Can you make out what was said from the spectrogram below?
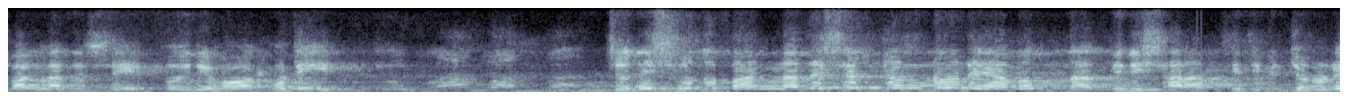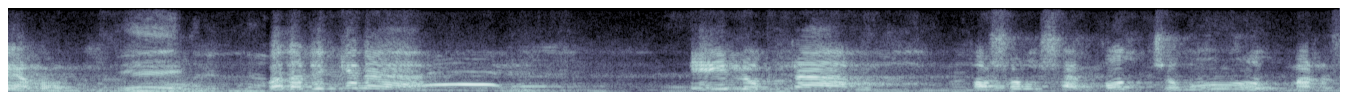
বাংলাদেশে তৈরি হওয়া কঠিন। যদি শুধু বাংলাদেশের জন্য নেয়ামত না তিনি সারা পৃথিবীর জন্য নেয়ামত। কথা ঠিক কিনা? এই লোকটা প্রশংসা পঞ্চমুখ মানুষ।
